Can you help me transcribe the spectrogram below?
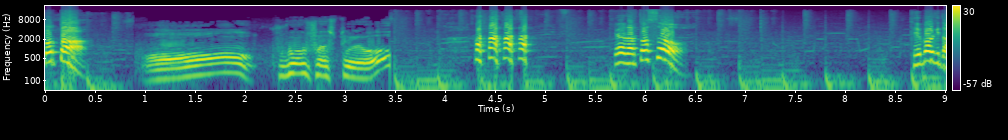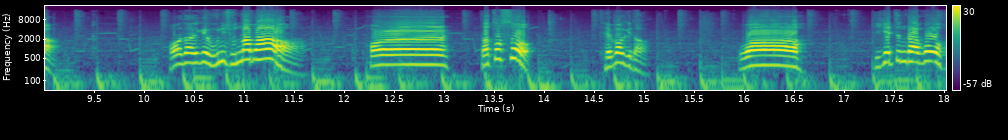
떴다! 오, 그러셨어요? 야, 나 떴어! 대박이다! 어, 나 이게 운이 좋나봐! 헐, 나 떴어! 대박이다! 와, 이게 뜬다고?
